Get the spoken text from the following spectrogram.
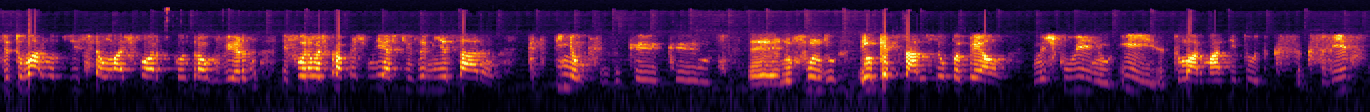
de tomar uma posição mais forte contra o governo e foram as próprias mulheres que os ameaçaram que tinham que, que, que eh, no fundo, encabeçar o seu papel masculino e tomar uma atitude que se, que se visse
